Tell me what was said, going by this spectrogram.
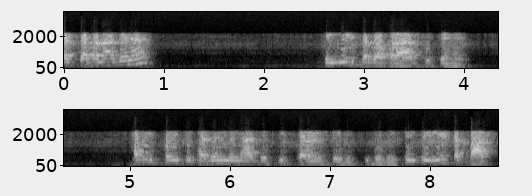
बच्चा बना देना। तो ये सब अपराध होते हैं। अभी कोई की भजन में ना तो किस तरह से रुचि हो गई? किंतु ये सब बात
